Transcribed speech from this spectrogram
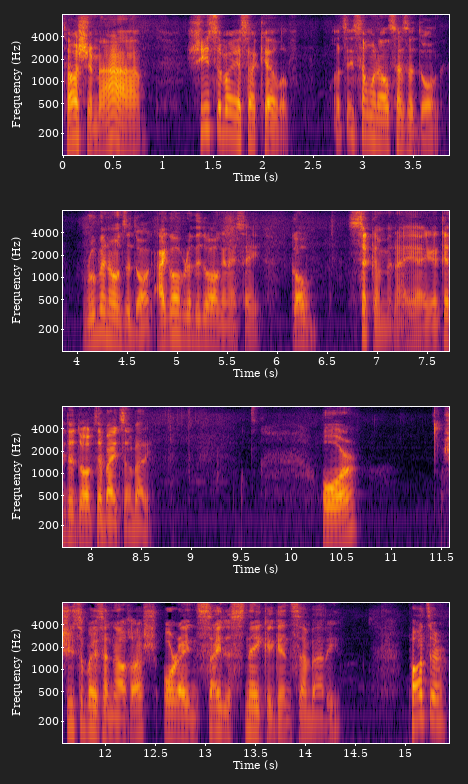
Tashema shisa Let's say someone else has a dog. Reuben owns a dog. I go over to the dog and I say, "Go sick him," and I, I get the dog to bite somebody. Or shisa or I incite a snake against somebody. Potter,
